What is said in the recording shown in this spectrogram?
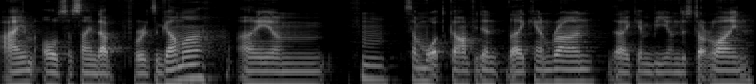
I'm also signed up for Zegama. I am hmm, somewhat confident that I can run, that I can be on the start line,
